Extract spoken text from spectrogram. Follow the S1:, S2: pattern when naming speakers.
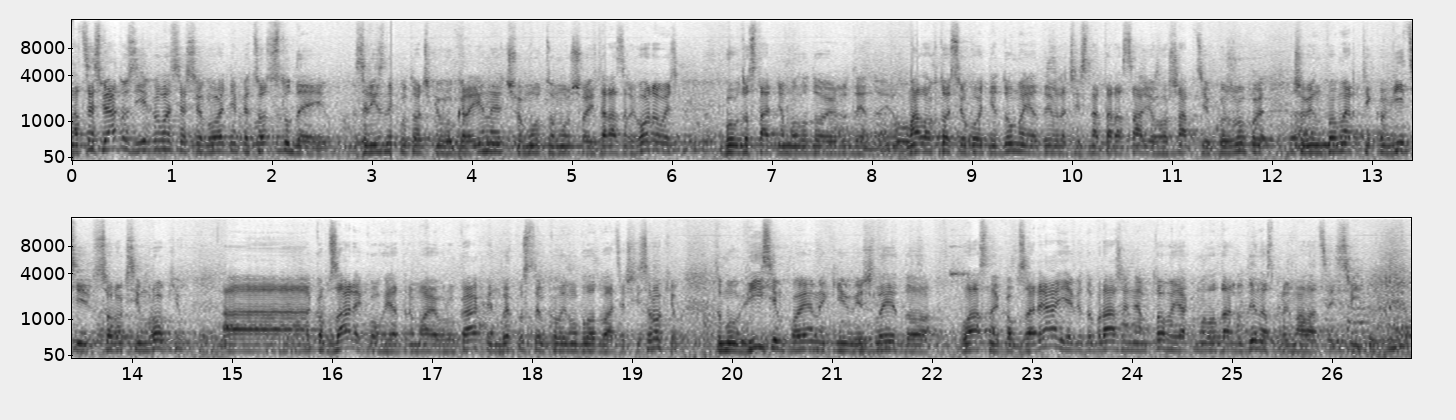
S1: На це свято з'їхалося сьогодні 500 студеїв з різних куточків України. Чому? Тому що і Тарас Григорович був достатньо молодою людиною. Мало хто сьогодні думає, дивлячись на Тараса його шапці в кожуху, що він помер тільки віці 47 років. А Кобзар, якого я тримаю в руках, він випустив, коли йому було 26 років. Тому вісім поем, які ввійшли до власне Кобзаря, є відображенням того, як молода людина сприймала цей світ.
